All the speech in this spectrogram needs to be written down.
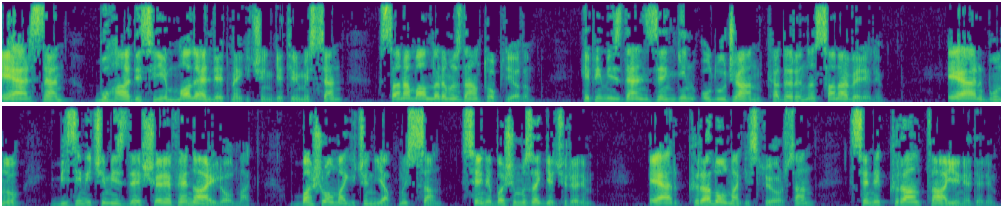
Eğer sen bu hadiseyi mal elde etmek için getirmişsen, sana mallarımızdan toplayalım. Hepimizden zengin olacağın kadarını sana verelim. Eğer bunu bizim içimizde şerefe nail olmak, baş olmak için yapmışsan, seni başımıza geçirelim. Eğer kral olmak istiyorsan, seni kral tayin edelim.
